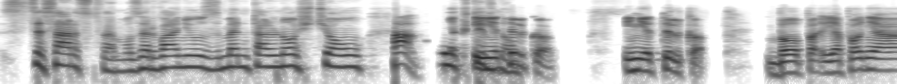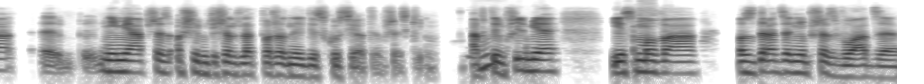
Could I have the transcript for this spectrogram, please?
z cesarstwem, o zerwaniu z mentalnością A, kolektywną. I nie tylko. I nie tylko. Bo Japonia e, nie miała przez 80 lat porządnej dyskusji o tym wszystkim. A w mhm. tym filmie jest mowa o zdradzeniu przez władzę,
